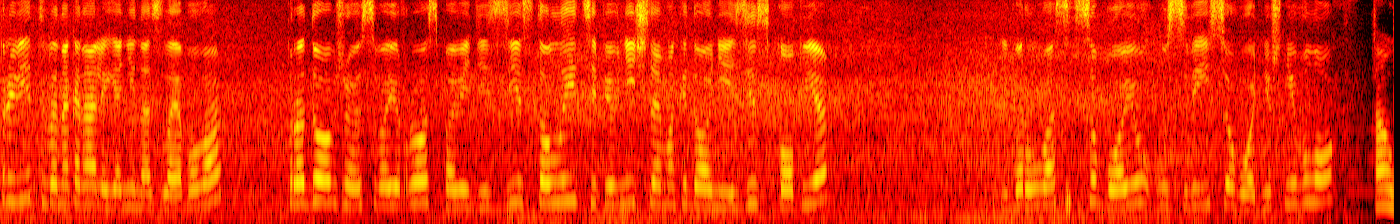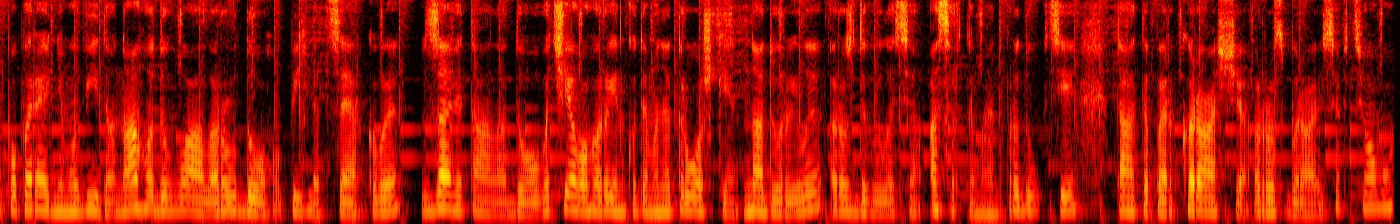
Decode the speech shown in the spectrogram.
привіт! Ви на каналі Яніна Злебова. Продовжую свої розповіді зі столиці Північної Македонії зі Скоп'є. І беру вас з собою у свій сьогоднішній влог. А у попередньому відео нагодувала рудого біля церкви, завітала до овочевого ринку, де мене трошки надурили, роздивилася асортимент продукції та тепер краще розбираюся в цьому.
